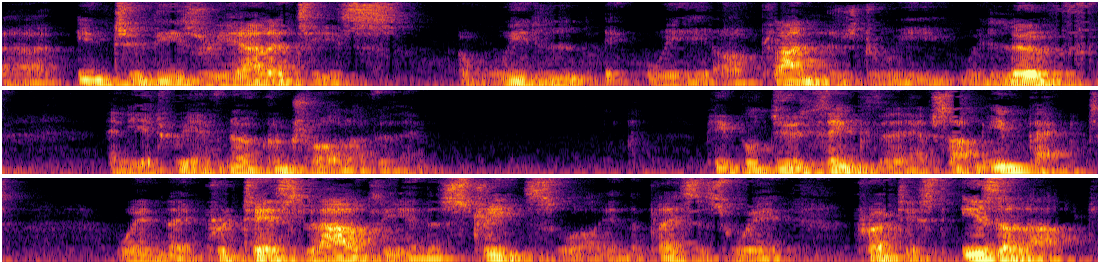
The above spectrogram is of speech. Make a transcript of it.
uh, into these realities, we, we are plunged, we, we live, and yet we have no control over them. People do think they have some impact when they protest loudly in the streets or in the places where protest is allowed.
